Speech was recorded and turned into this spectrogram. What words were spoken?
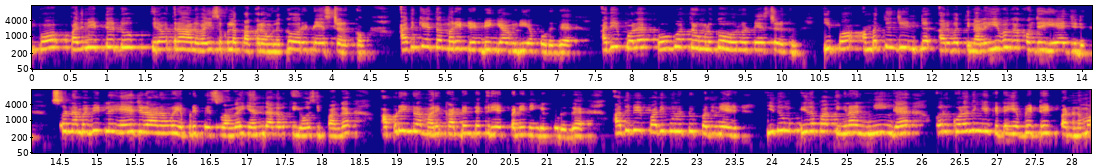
இப்போது பதினெட்டு டு இருபத்தி நாலு வயசுக்குள்ளே பார்க்குறவங்களுக்கு ஒரு டேஸ்ட் இருக்கும். அதுக்கேற்ற மாதிரி ட்ரெண்டிங்காக வீடியோ போடுங்க. அதே போல் ஒவ்வொருத்தவங்களுக்கும் ஒரு ஒரு டேஸ்ட் இருக்கும். இப்போ ஐம்பத்தஞ்சு இன்ட்டு அறுபத்தி நாலு இவங்க கொஞ்சம் ஏஜ்டு ஸோ நம்ம வீட்டில் ஏஜ்டானவங்க எப்படி பேசுவாங்க எந்த அளவுக்கு யோசிப்பாங்க அப்படின்ற மாதிரி கண்டென்ட்டை கிரியேட் பண்ணி நீங்கள் கொடுங்க. அதுவே பதிமூணு டு பதினேழு. இது இதை பார்த்தீங்கன்னா நீங்கள் ஒரு குழந்தைங்க கிட்ட எப்படி ட்ரீட் பண்ணணுமோ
